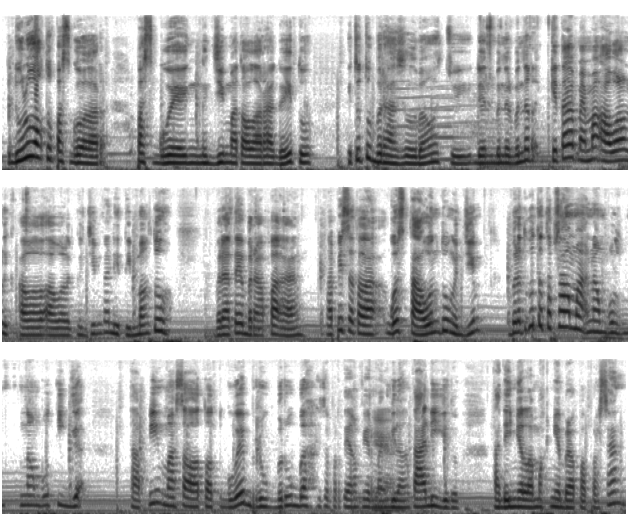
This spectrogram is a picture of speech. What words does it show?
Dulu waktu pas gue pas gue nge-gym atau olahraga itu itu tuh berhasil banget cuy dan bener-bener kita memang awal awal awal nge-gym kan ditimbang tuh beratnya berapa kan tapi setelah gue setahun tuh nge-gym berat gue tetap sama 60 63 tapi masa otot gue beru- berubah seperti yang Firman Iya. bilang tadi gitu tadinya lemaknya berapa persen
